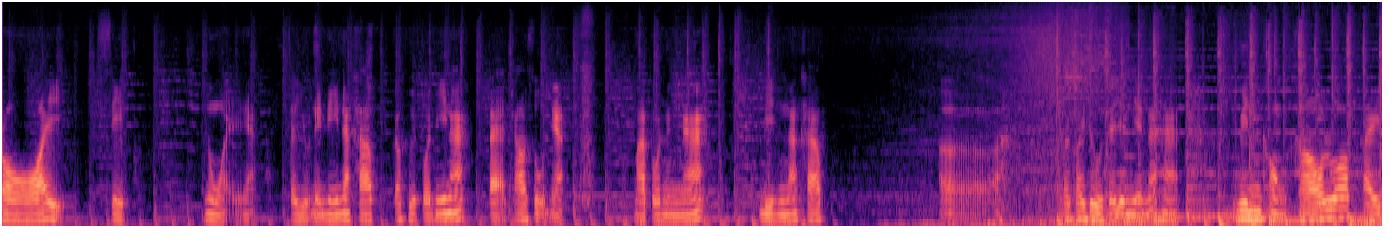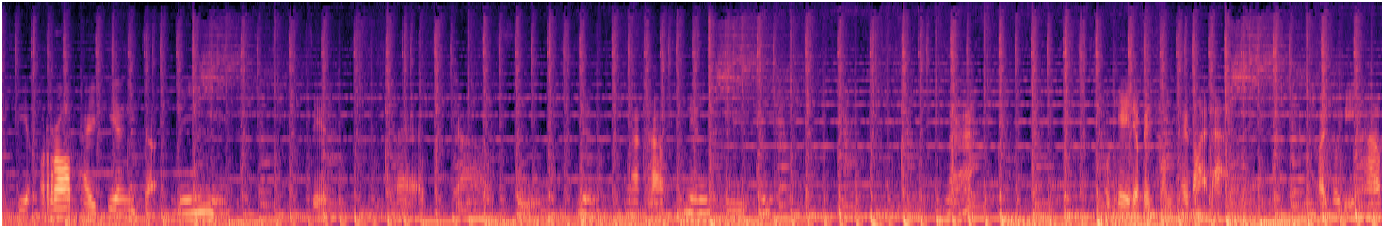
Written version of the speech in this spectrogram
ร้อยสิบหน่วยเนี่ยจะอยู่ในนี้นะครับ ก็คือตัวนี้นะ890เนี่ย มาตัวหนึ่งนะวินนะครับ เอ่อ ค่อยๆดูใจะเย็นๆนะฮะ วินของเขารอบไทยเที่ยงรอบไทยเที่ยงจะมีเจ็ดแปดเก้าศูนย์หนึ่งนะครับ เน้นที่นี้นะ โอเค เดี๋ยวไปทำไทยบ่ายแล้วขอโชคดีครับ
